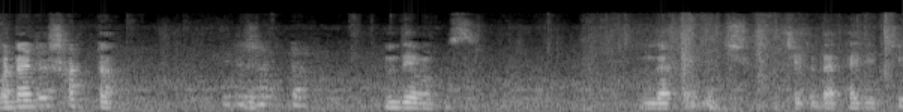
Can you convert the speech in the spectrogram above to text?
কটা এটা ষাটটা এটা সাতটা। দে আমার কাছে। দেখাই দিচ্ছি। এটা দেখাই দিচ্ছি।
